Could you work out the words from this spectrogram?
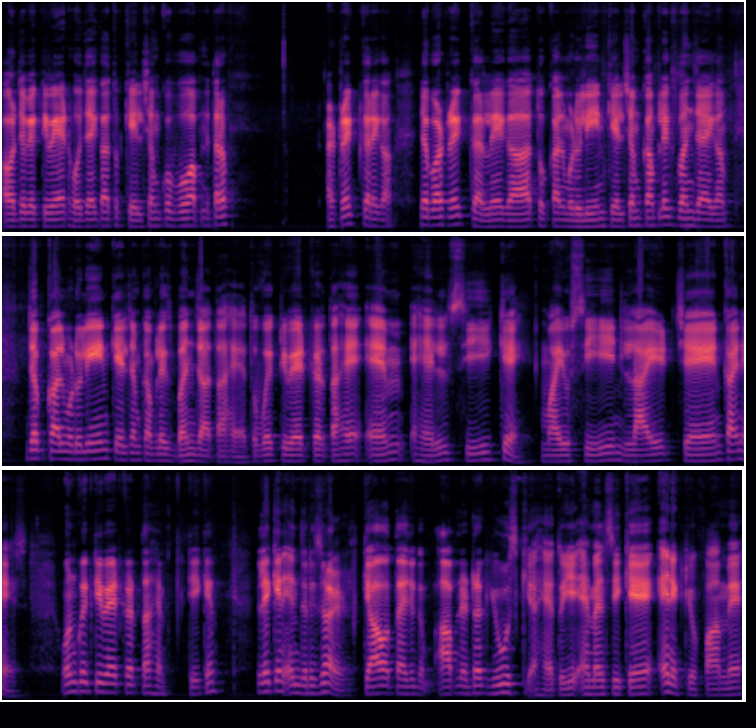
और जब एक्टिवेट हो जाएगा तो कैल्शियम को वो अपने तरफ़ अट्रैक्ट करेगा। जब अट्रैक्ट कर लेगा तो कल मोडुलिन कैल्शियम कम्प्लेक्स बन जाएगा। जब कल मोडुलिन कैल्शियम कम्प्लेक्स बन जाता है तो वो एक्टिवेट करता है M L C K myosin, light chain kinase उनको एक्टिवेट करता है, ठीक है? लेकिन इन द रिज़ल्ट क्या होता है? जो आपने ड्रग यूज़ किया है तो ये एम एल सी के इनएक्टिव फॉर्म में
